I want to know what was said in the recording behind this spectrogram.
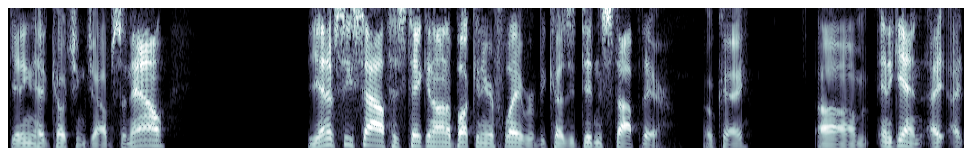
getting the head coaching job. So now the NFC South has taken on a Buccaneer flavor because it didn't stop there. Okay. Um, and again, I, I,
